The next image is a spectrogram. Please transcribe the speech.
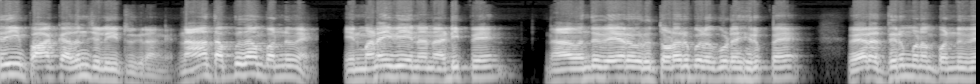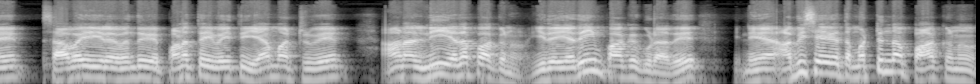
எதையும் பார்க்காதுன்னு சொல்லிட்டு இருக்கிறாங்க. நான் தப்பு தான் பண்ணுவேன். என் மனைவியை நான் அடிப்பேன். நான் வந்து வேற ஒரு தொடர்புல கூட இருப்பேன். வேற திருமணம் பண்ணுவேன் சபையில வந்து பணத்தை வைத்து ஏமாற்றுவேன். ஆனால் நீ எதை பார்க்கணும்? இதை எதையும் பார்க்க கூடாது. அபிஷேகத்தை மட்டும்தான் பார்க்கணும்.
